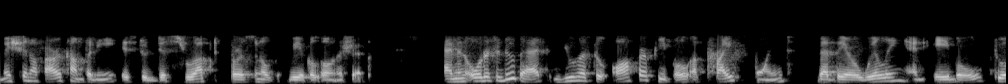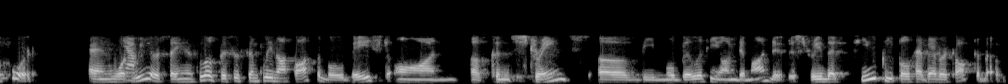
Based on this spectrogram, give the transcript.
mission of our company is to disrupt personal vehicle ownership. And in order to do that, you have to offer people a price point that they are willing and able to afford. And what yeah. we are saying is, look, this is simply not possible based on uh, constraints of the mobility on demand industry that few people have ever talked about.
